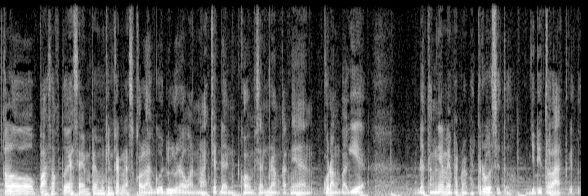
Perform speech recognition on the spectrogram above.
Kalau pas waktu SMP mungkin karena sekolah gue dulu rawan macet dan kalau misalnya berangkatnya kurang pagi ya datangnya mepet-mepet terus itu. Jadi telat gitu.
